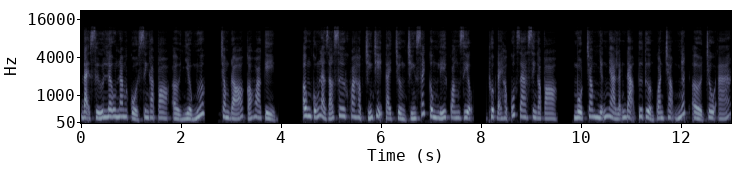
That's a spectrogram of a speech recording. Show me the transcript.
đại sứ lâu năm của Singapore ở nhiều nước, trong đó có Hoa Kỳ. Ông cũng là giáo sư khoa học chính trị tại trường chính sách công lý Quang Diệu thuộc Đại học Quốc gia Singapore, một trong những nhà lãnh đạo tư tưởng quan trọng nhất ở châu Á.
